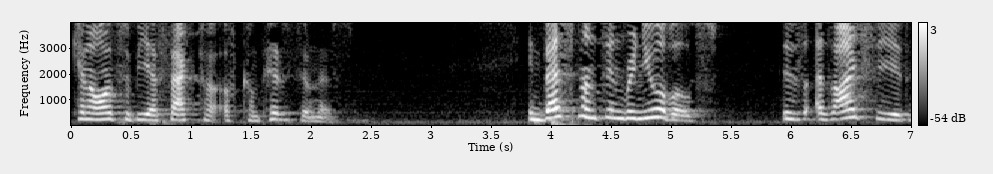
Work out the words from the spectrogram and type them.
can also be a factor of competitiveness. Investments in renewables is, as I see it,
